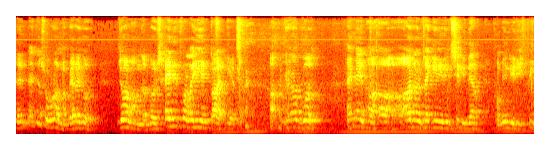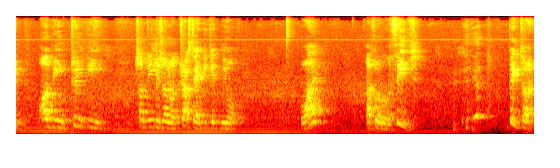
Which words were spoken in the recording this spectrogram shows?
And that's all I'm about. I go, John, I'm the most hated fella here in oh, you know, well, hey man, I, I, I don't take anything silly down from any of these people. I've been 20 something years on a trust act to get me off. Why? I caught all the thieves. Big time.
